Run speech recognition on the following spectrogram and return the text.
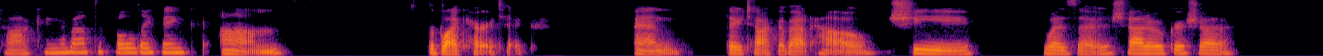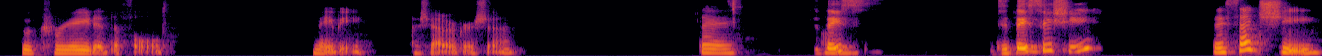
talking about the fold, I think, um, the Black Heretic, and they talk about how she was a Shadow Grisha who created the fold, maybe a Shadow Grisha. They did they um, did they say she? They said she.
